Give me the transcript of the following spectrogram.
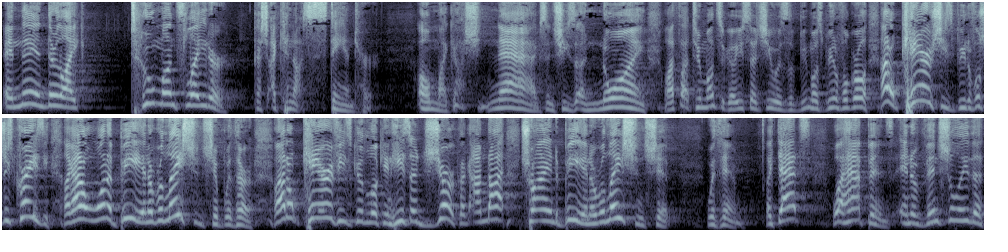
and then they're like, two months later, gosh, I cannot stand her. Oh my gosh, she nags and she's annoying. Well, I thought two months ago you said she was the most beautiful girl. I don't care if she's beautiful, she's crazy. Like, I don't want to be in a relationship with her. I don't care if he's good looking, he's a jerk. Like, I'm not trying to be in a relationship with him. Like that's what happens. And eventually the,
